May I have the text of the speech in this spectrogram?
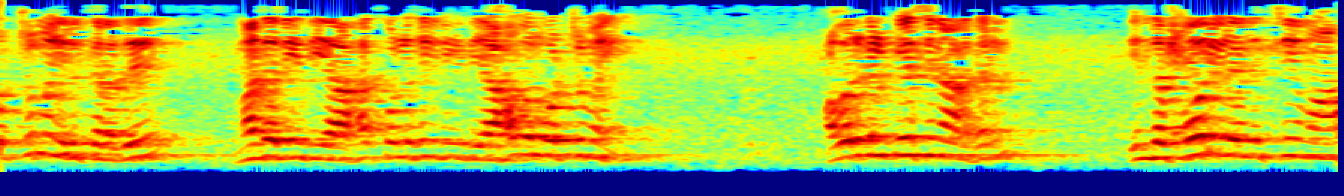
ஒற்றுமை இருக்கிறது. மத ரீதியாக கொள்கை ரீதியாக ஒரு ஒற்றுமை. அவர்கள் பேசினார்கள் இந்த போரிலே நிச்சயமாக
